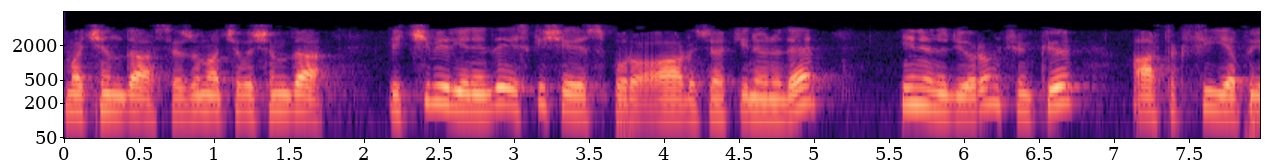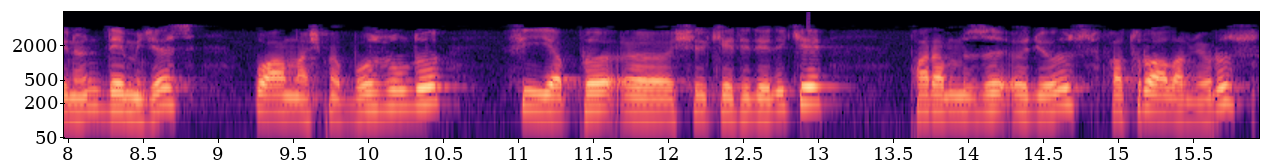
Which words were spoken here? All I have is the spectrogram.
maçında, sezon açılışında 2-1 yenildi Eskişehir Sporu ağırlayacak İnönü'de. İnönü diyorum çünkü artık fi yapı İnönü demeyeceğiz. Bu anlaşma bozuldu. Fi yapı e, şirketi dedi ki paramızı ödüyoruz, fatura alamıyoruz.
